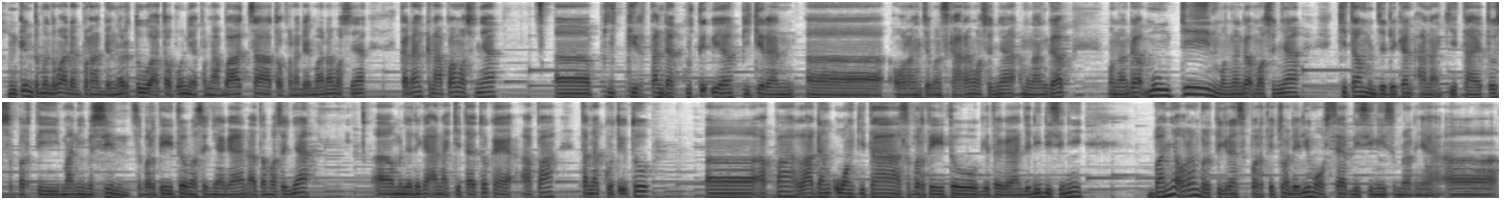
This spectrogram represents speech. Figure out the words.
mungkin teman-teman ada yang pernah dengar tuh ataupun ya pernah baca atau pernah dari mana maksudnya kadang kenapa maksudnya uh, pikir tanda kutip ya pikiran uh, orang zaman sekarang. Maksudnya menganggap menganggap mungkin menganggap maksudnya kita menjadikan anak kita itu seperti money mesin seperti itu maksudnya kan? Atau maksudnya uh, menjadikan anak kita itu kayak apa? Tanda kutip itu uh, apa? Ladang uang kita seperti itu gitu kan? Jadi di sini banyak orang berpikiran seperti itu. Jadi mau share di sini sebenarnya uh,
